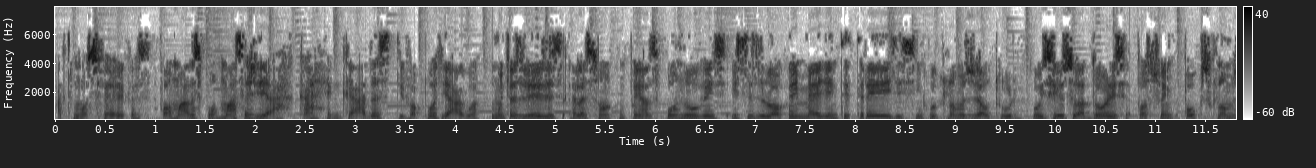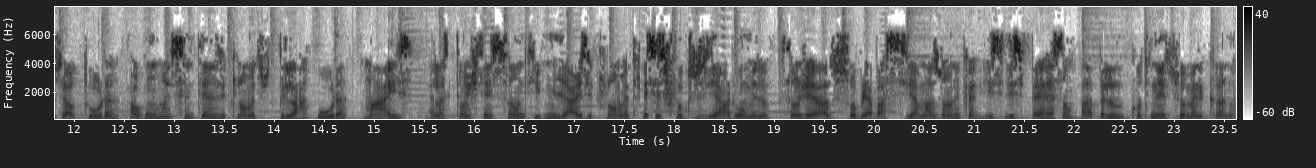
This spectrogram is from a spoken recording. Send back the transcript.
atmosféricas formadas por massas de ar carregadas de vapor de água. Muitas vezes, elas são acompanhadas por nuvens e se deslocam em média entre 3 e 5 km de altura. Os rios voadores possuem poucos quilômetros de altura, algumas centenas de quilômetros de largura, mas elas têm uma extensão de milhares de quilômetros. Esses fluxos de ar úmido são gerados sobre a bacia amazônica e se dispersam pelo continente sul-americano.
